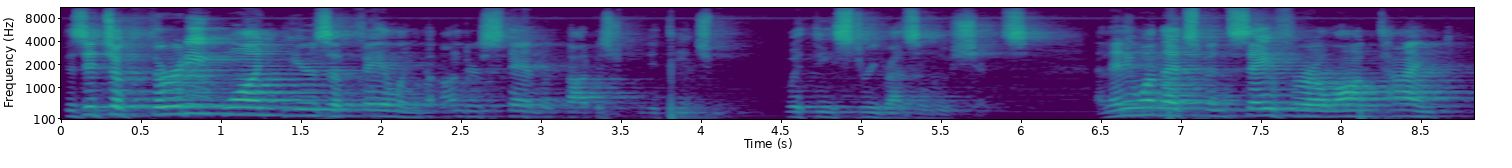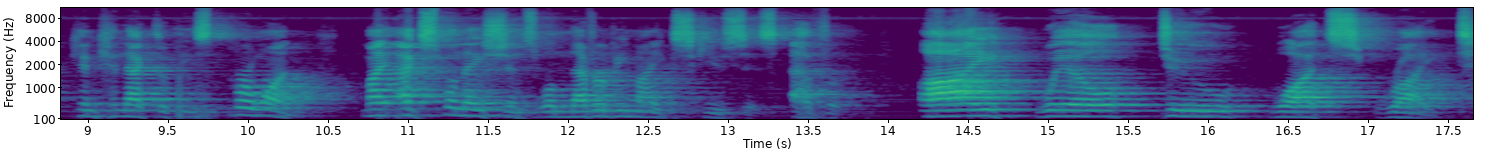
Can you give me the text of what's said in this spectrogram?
Because it took 31 years of failing to understand what God was trying to teach me with these three resolutions. And anyone that's been saved for a long time can connect with these. Number one, my explanations will never be my excuses, ever. I will do what's right.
